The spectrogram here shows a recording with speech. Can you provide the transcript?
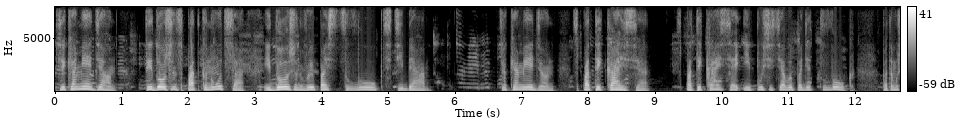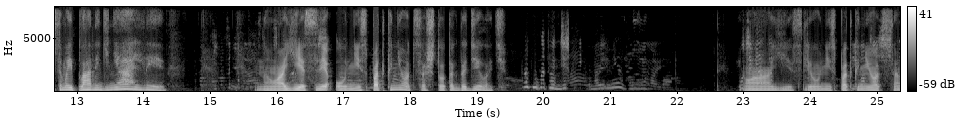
психомедиан, ты должен споткнуться, и должен выпасть лук с тебя. Психомедиан, спотыкайся. Спотыкайся, и пусть из тебя выпадет лук, потому что мои планы гениальные. Ну а если он не споткнется, что тогда делать? Ну. А если он не споткнется?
